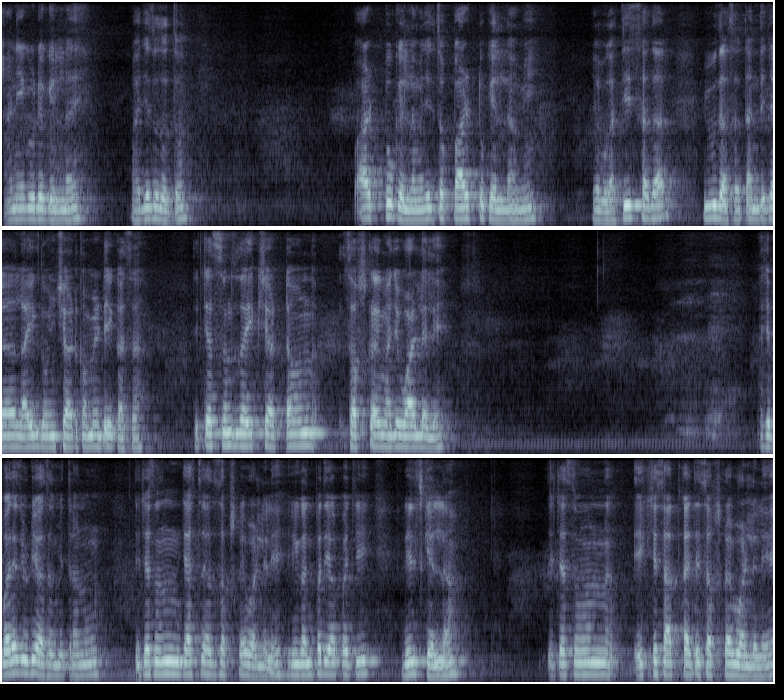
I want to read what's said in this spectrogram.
आणि एक व्हिडिओ केलेला आहे. भाजेतच होतो. पार्ट टू केला म्हणजे त्याचा पार्ट टू केला आम्ही. हे बघा तीस हजार व्ह्यूज असतात आणि त्याच्या लाईक दोनशे आठ कमेंट एक असा. त्याच्यातून सुद्धा एकशे अठ्ठावन्न सबस्क्राईब माझे वाढलेले. असे बरेच व्हिडिओ असतात मित्रांनो. त्याच्यातून जास्त जास्त सबस्क्राईब वाढलेले ही गणपती बाप्पाची रील्स केला त्याच्यातून एकशे सात काय ते सबस्क्राईब वाढलेले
